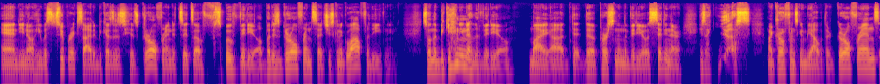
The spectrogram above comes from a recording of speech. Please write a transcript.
and you know he was super excited because his, his girlfriend it's it's a spoof video but his girlfriend said she's going to go out for the evening. So in the beginning of the video my uh, the, the person in the video is sitting there. He's like yes my girlfriend's to be out with her girlfriends.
